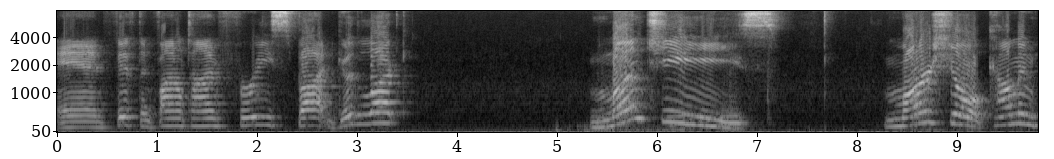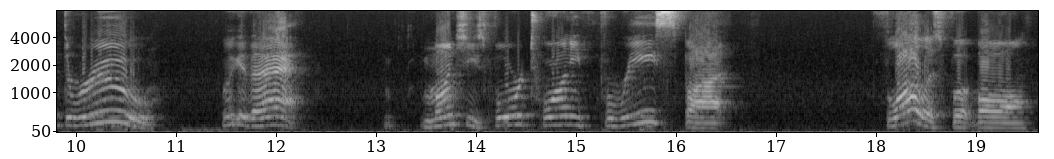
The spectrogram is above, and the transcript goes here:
And fifth and final time, free spot. Good luck. Munchies. Marshall coming through. Look at that. Munchies 420 free spot. Flawless football.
